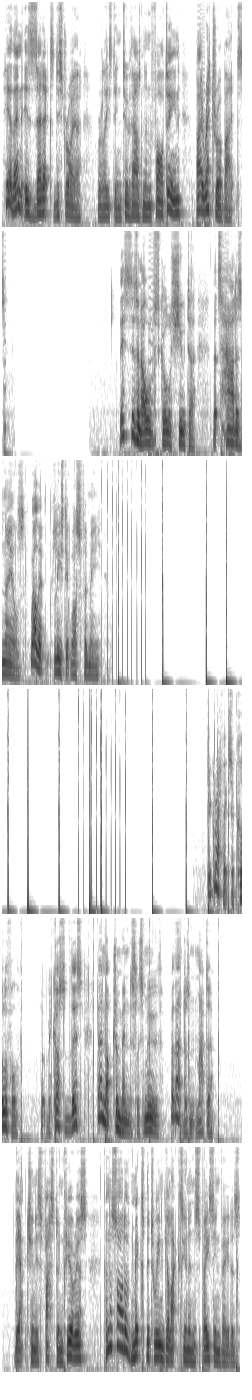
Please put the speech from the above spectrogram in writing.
Here then is ZX Destroyer, released in 2014 by Retrobytes. This is an old school shooter that's hard as nails, well at least it was for me. The graphics are colourful, but because of this, they're not tremendously smooth, but that doesn't matter. The action is fast and furious, and a sort of mix between Galaxian and Space Invaders.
